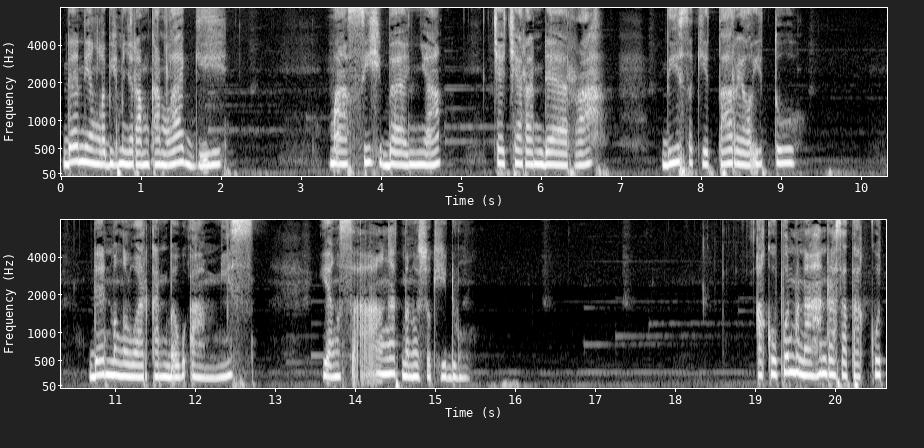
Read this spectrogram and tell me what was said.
Dan yang lebih menyeramkan lagi, masih banyak ceceran darah di sekitar rel itu dan mengeluarkan bau amis yang sangat menusuk hidung. Aku pun menahan rasa takut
